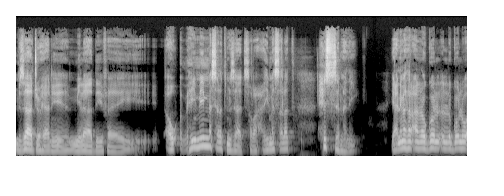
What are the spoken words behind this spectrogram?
مزاجه يعني ميلادي في أو هي مين مسألة مزاج صراحة؟ هي مسألة حس زمني. يعني مثلا أنا لو أقول أقول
